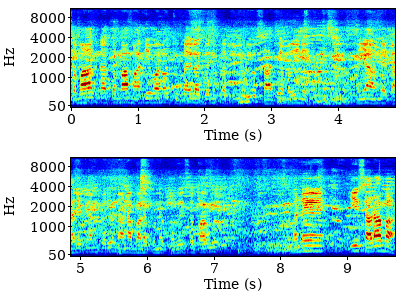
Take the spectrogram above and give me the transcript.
સમાજના તમામ આગેવાનો, ચૂંટાયેલા જનપ્રતિનિધિઓ સાથે મળીને અહીંયા અમને કાર્યક્રમ કર્યો, નાના બાળકોને પ્રવેશ અપાવ્યો. અને એ શાળામાં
